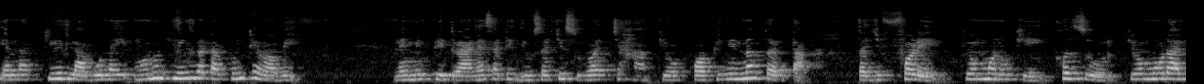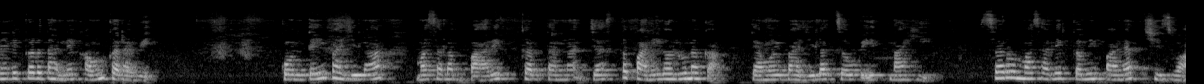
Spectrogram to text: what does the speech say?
यांना कीड लागू नये म्हणून हिंग टाकून ठेवावे. नेहमी फिट राहण्यासाठी दिवसाची सुरुवात चहा किंवा कॉफीने न करता ताजी फळे किंवा मनुके खजूर किंवा मोड आलेले कडधान्य खाऊन करावे. कोणत्याही भाजीला मसाला बारीक करताना जास्त पाणी घालू नका. त्यामुळे भाजीला चव येत नाही. सर्व मसाले कमी पाण्यात शिजवा.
